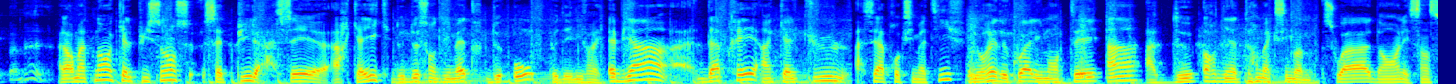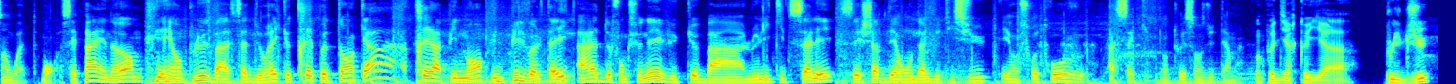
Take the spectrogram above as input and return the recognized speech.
Pas mal. Alors maintenant, quelle puissance cette pile assez euh, archaïque de 210 mètres de haut peut délivrer? Eh bien, d'après un calcul assez approximatif, il y aurait de quoi alimenter 1 à 2 ordinateurs maximum, soit dans les 500 watts. Bon, c'est pas énorme, et en plus, bah, ça ne durerait que très peu de temps, car très rapidement, une pile voltaïque arrête de fonctionner vu que bah, le liquide salé s'échappe des rondelles de tissu et on se retrouve à sec, dans tous les sens du terme. On peut dire qu'il y a plus de jus?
